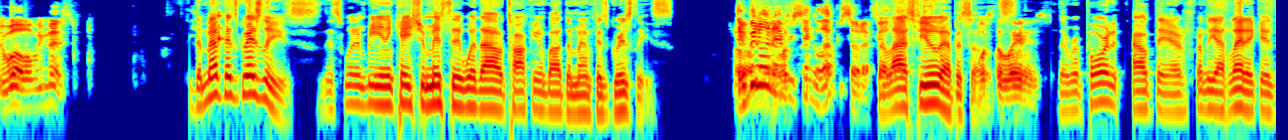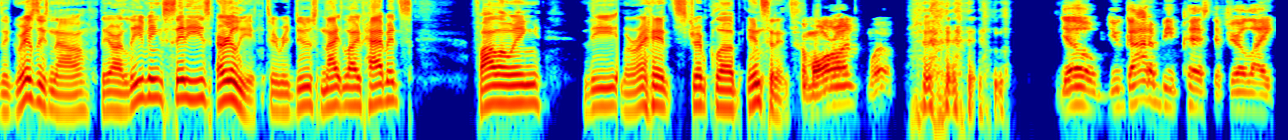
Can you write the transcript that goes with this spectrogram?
Joel, what we missed? the Memphis Grizzlies. This wouldn't be in case you missed it without talking about the Memphis Grizzlies. They've been Oh, on every single episode. I feel The feel last few episodes. What's the latest? The report out there from the Athletic is the Grizzlies now they are leaving cities early to reduce nightlife habits following the Morant strip club incident. The moron? What? yo, you gotta be pissed if you're like,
